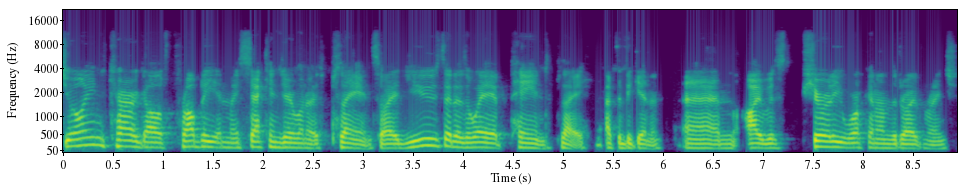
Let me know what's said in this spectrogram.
joined Carr Golf probably in my second year when I was playing, so I had used it as a way of paying to play at the beginning. Um, I was purely working on the driving range.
